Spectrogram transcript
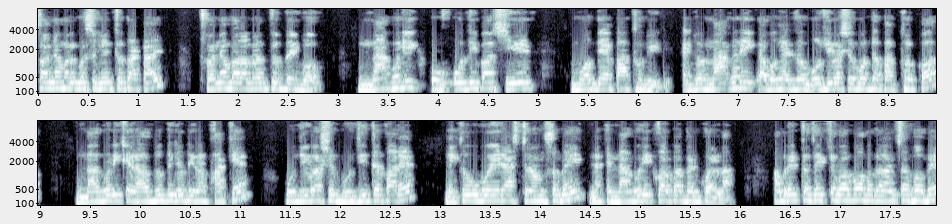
ছয় নম্বর কোশ্চেন একটু তাকাই। ছয় নম্বর আমরা একটু দেখব, নাগরিক ও অধিবাসীর মধ্যে পার্থক্য একজন নাগরিক এবং একজন অধিবাসীর মধ্যে পার্থক্য, নাগরিকের রাজনৈতিক অধিকার থাকে, অধিবাসী ভোট দিতে পারে, নাকি উভয় রাষ্ট্রের অংশ নেই, নাকি নাগরিক কর প্রদান করে না। আমরা একটু দেখতে পারব আমাদের আনসার হবে,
